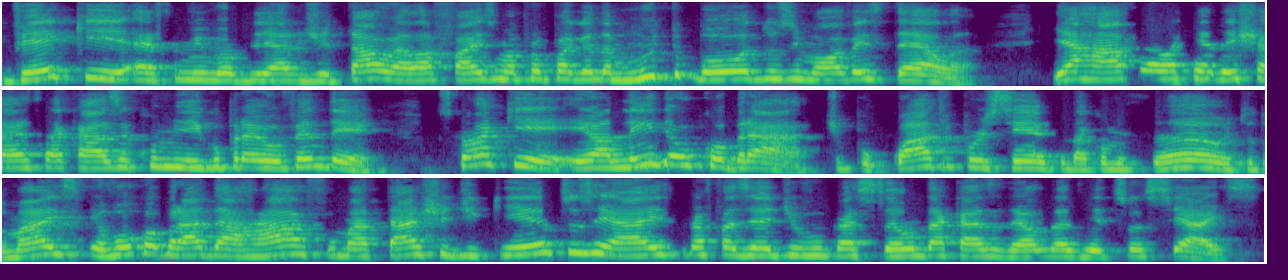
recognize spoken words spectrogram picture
ver que essa imobiliária digital ela faz uma propaganda muito boa dos imóveis dela. E a Rafa ela quer deixar essa casa comigo para eu vender. Só que, eu, além de eu cobrar, tipo, 4% da comissão e tudo mais, eu vou cobrar da Rafa uma taxa de 500 reais para fazer a divulgação da casa dela nas redes sociais.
